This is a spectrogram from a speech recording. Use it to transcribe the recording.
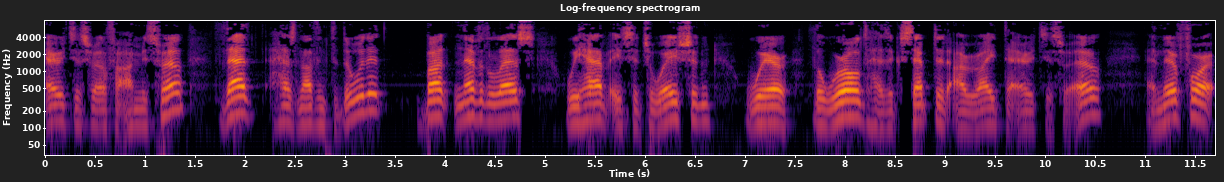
Eretz Israel for Am Yisrael, that has nothing to do with it. But nevertheless, we have a situation where the world has accepted our right to Eretz Yisrael, and therefore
